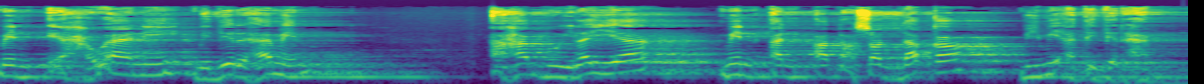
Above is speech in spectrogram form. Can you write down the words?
min ihwani bidirhamin ahabbu ilayya min an atasaddaqa bimi'ati dirham.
